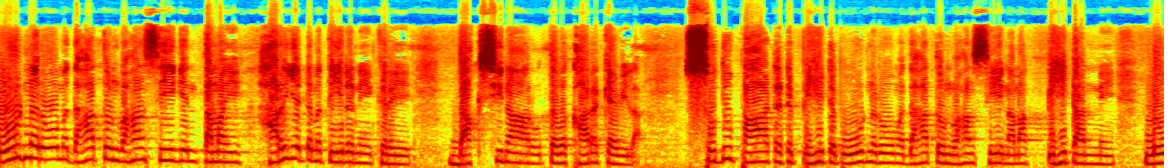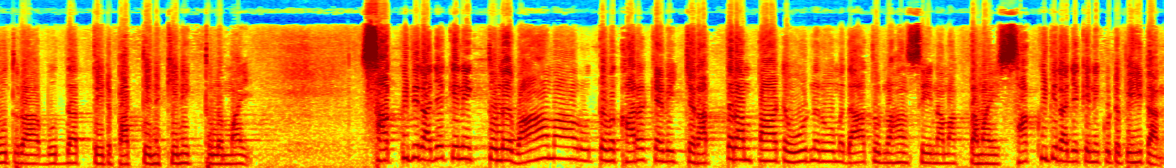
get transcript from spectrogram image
ඌර්ණ රෝම ධාතුන් වහන්සේගෙන් තමයි හරියටම තීරණය කරේ දක්ෂිනාරුතව කර කැවිලා සුදු පාටට පිහිට පූර්ණ රෝම ධාතුන් වහන්සේ නමක් පිහිටන්නේ ලෝතුරා බුද්ධත්වයට පත්වෙන කෙනෙක් තුලමයි. සක්විති රජ කෙනෙක් තුල වාමාවෘතව කරකැවිච්ච රත්තරම් පාට ඌර්ණ රෝම ධාතුන් වහන්සේ නමක් තමයි සක්විති රජ කෙනෙකුට පිහිටන්.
